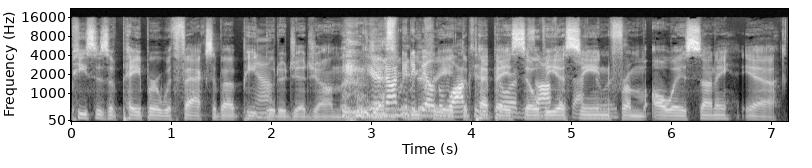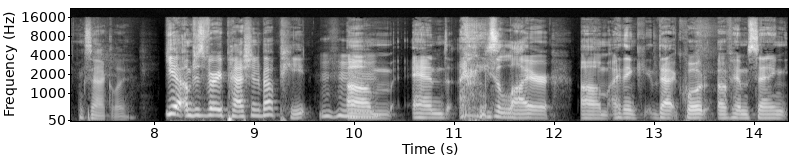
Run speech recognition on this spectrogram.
pieces of paper with facts about Pete Yeah. Buttigieg on them. You're Yes, not gonna be able to recreate walk the through the Pepe door of Silvia office scene afterwards. from Always Sunny. Yeah. Exactly. Yeah, I'm just very passionate about Pete. Mhm. Um, and he's a liar. Um, I think that quote of him saying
